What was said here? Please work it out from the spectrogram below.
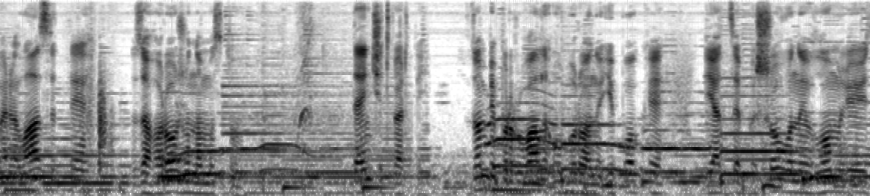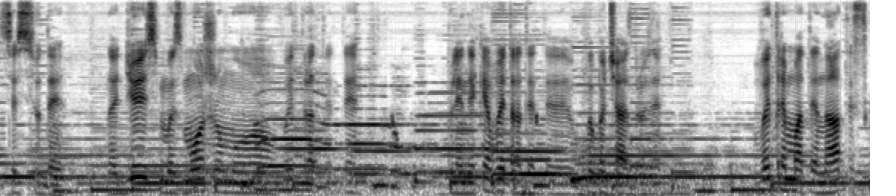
перелазити загорожу на мосту. День четвертий. Зомбі прорвали оборону, і поки я це пишу, вони вломлюються сюди. Надіюсь, ми зможемо витратити. Блін, яке витратити? Вибачаюсь, друзі. Витримати натиск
